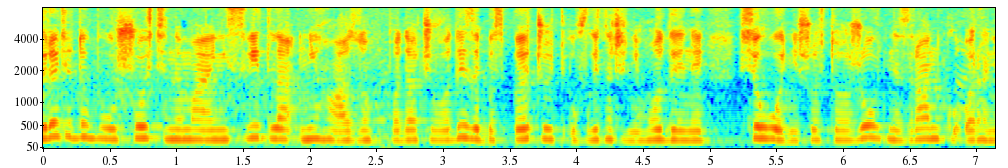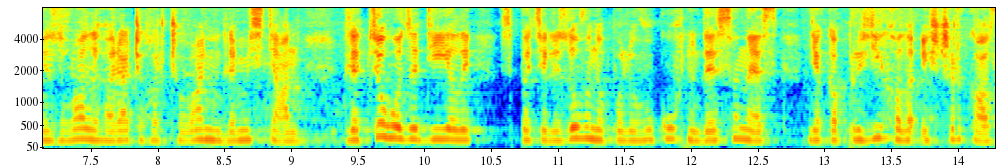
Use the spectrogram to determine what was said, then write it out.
Третю добу у шості немає ні світла, ні газу. Подачу води забезпечують у визначені години. Сьогодні, 6 жовтня, зранку організували гаряче харчування для містян. Для цього задіяли спеціалізовану польову кухню ДСНС, яка приїхала із Черкас.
